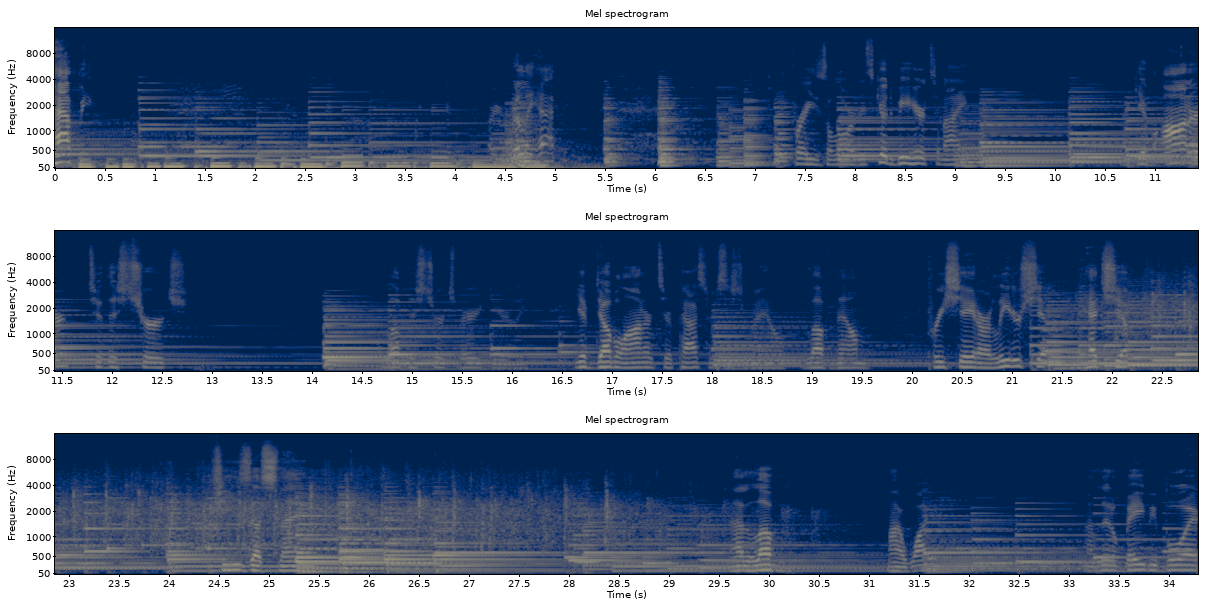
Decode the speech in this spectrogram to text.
happy? Are you really happy? Praise the Lord. It's good to be here tonight. I give honor to this church. I love this church very dearly. Give double honor to Pastor and Sister Mayo. Love them. Appreciate our leadership and headship. In Jesus' name. I love my wife, my little baby boy.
